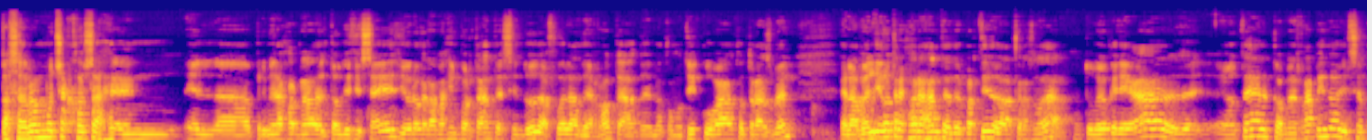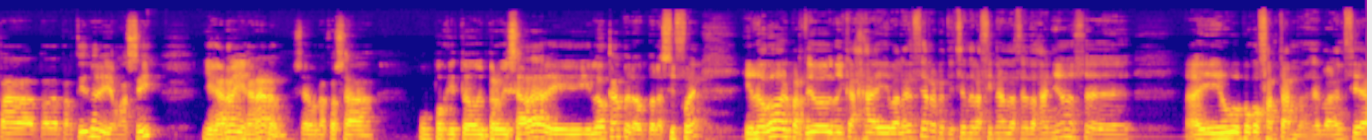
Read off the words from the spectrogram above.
Pasaron muchas cosas en, en, la primera jornada del top 16. Yo creo que la más importante, sin duda, fue la derrota del Lokomotiv Cubán contra Asbel. El Asbel llegó tres horas antes del partido a Krasnodar. Tuvieron que llegar al hotel, comer rápido, irse para, para el partido y aún así llegaron y ganaron. O sea, una cosa un poquito improvisada y, loca, pero, así fue. Y luego el partido de Unicaja y Valencia, repetición de la final de hace dos años. Eh, ahí hubo pocos fantasmas. Valencia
